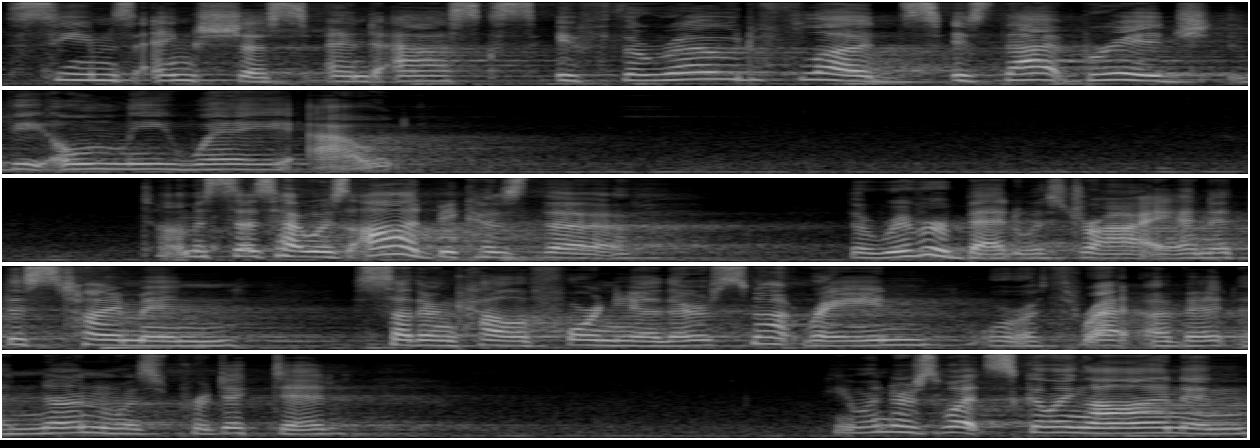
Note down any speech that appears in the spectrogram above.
seems anxious and asks if the road floods, is that bridge the only way out? Thomas says how it was odd because the the riverbed was dry, and at this time in Southern California, there's not rain or a threat of it, and none was predicted. He wonders what's going on and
